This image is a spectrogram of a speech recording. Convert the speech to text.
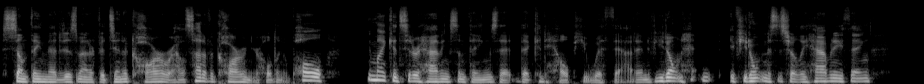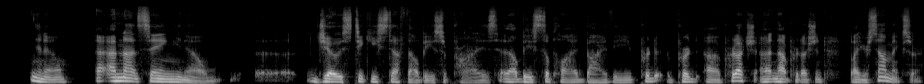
something that it doesn't matter if it's in a car or outside of a car and you're holding a pole, you might consider having some things that that can help you with that. And if you don't if you don't necessarily have anything, you know, I'm not saying you know uh, Joe's sticky stuff. That'll be surprised surprise. That'll be supplied by the produ uh, production, uh, not production, by your sound mixer.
